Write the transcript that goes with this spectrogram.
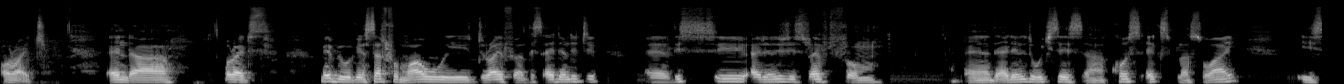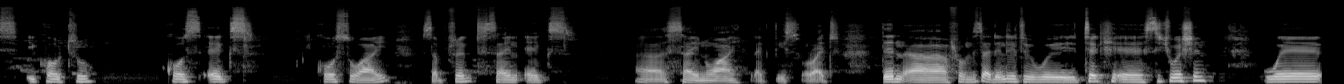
All right and uh, all right maybe we can start from how we derive uh, this identity. Uh, this identity is derived from the identity which says cos x plus y is equal to cos x cos y subtract sine x uh, sine y like this. All right then uh, from this identity we take a situation where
